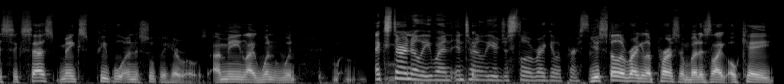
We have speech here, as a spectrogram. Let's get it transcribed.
success makes people into superheroes. I mean, like when when Externally, when internally you're just still a regular person. you're still a regular person, but it's like okay,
